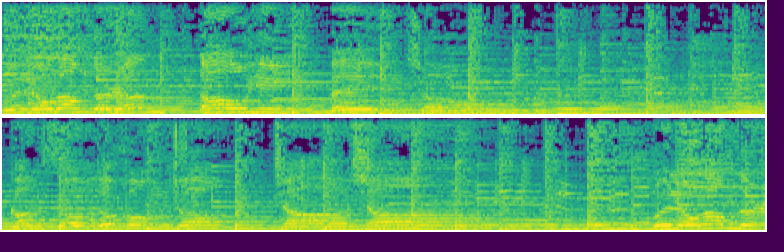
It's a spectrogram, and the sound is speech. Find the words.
为流浪的人。家乡，为流浪的人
